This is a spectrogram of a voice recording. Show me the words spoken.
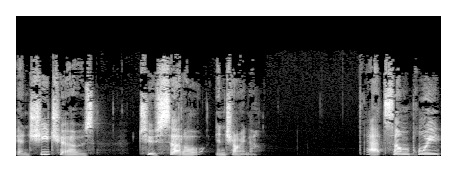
and she chose to settle in China. At some point,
